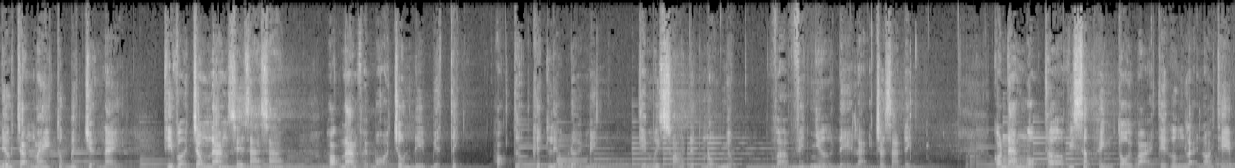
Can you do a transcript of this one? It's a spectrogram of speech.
Nếu chẳng may Túc biết chuyện này, Thì vợ chồng nàng sẽ ra sao? Hoặc nàng phải bỏ trốn đi biệt tích, Hoặc tự kết liễu đời mình Thì mới xóa được nỗi nhục Và vết nhơ để lại cho gia đình. Còn đang ngộp thở vì sắp hình tồi bại Thì Hưng lại nói thêm,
